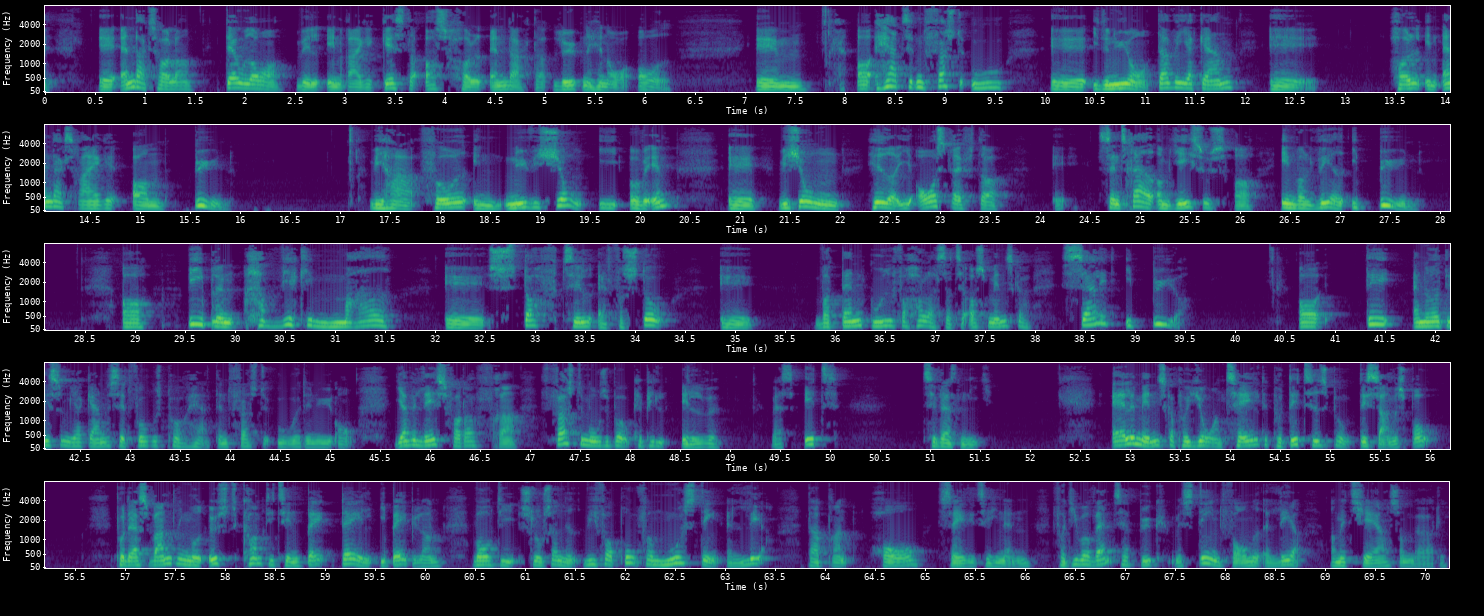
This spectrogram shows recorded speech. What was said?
øh, andagtsholdere. Derudover vil en række gæster også holde andagter løbende hen over året. Øhm, og her til den første uge øh, i det nye år, der vil jeg gerne øh, holde en andagsrække om byen. Vi har fået en ny vision i OVM. Øh, visionen hedder i overskrifter øh, centreret om Jesus og involveret i byen. Og Bibelen har virkelig meget øh, stof til at forstå, øh, hvordan Gud forholder sig til os mennesker, særligt i byer. Og det er noget af det, som jeg gerne vil sætte fokus på her den første uge af det nye år. Jeg vil læse for dig fra 1. Mosebog kapitel 11, vers 1 til vers 9. Alle mennesker på jorden talte på det tidspunkt det samme sprog. På deres vandring mod øst kom de til en dal i Babylon, hvor de slog sig ned. Vi får brug for mursten af ler, der er brændt hårde, sagde de til hinanden, for de var vant til at bygge med sten formet af ler og med tjære som mørtel.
